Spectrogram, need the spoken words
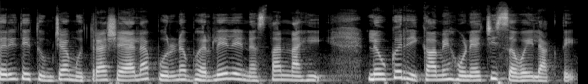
तरी ते तुमच्या मूत्राशयाला पूर्ण भरलेले नसतानाही लवकर रिकामे होण्याची सवय लागते.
